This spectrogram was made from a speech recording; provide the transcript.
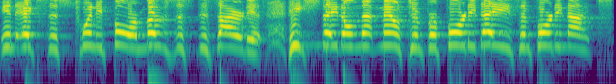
In Exodus 24, Moses desired it. He stayed on that mountain for 40 days and 40 nights.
